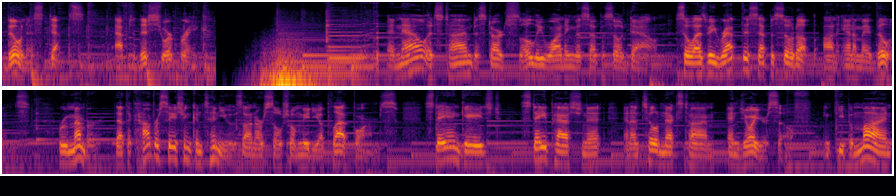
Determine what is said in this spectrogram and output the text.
Villainous Depths after this short break. And now it's time to start slowly winding this episode down. So, as we wrap this episode up on anime villains, remember that the conversation continues on our social media platforms. Stay engaged, stay passionate, and until next time, enjoy yourself. And keep in mind,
